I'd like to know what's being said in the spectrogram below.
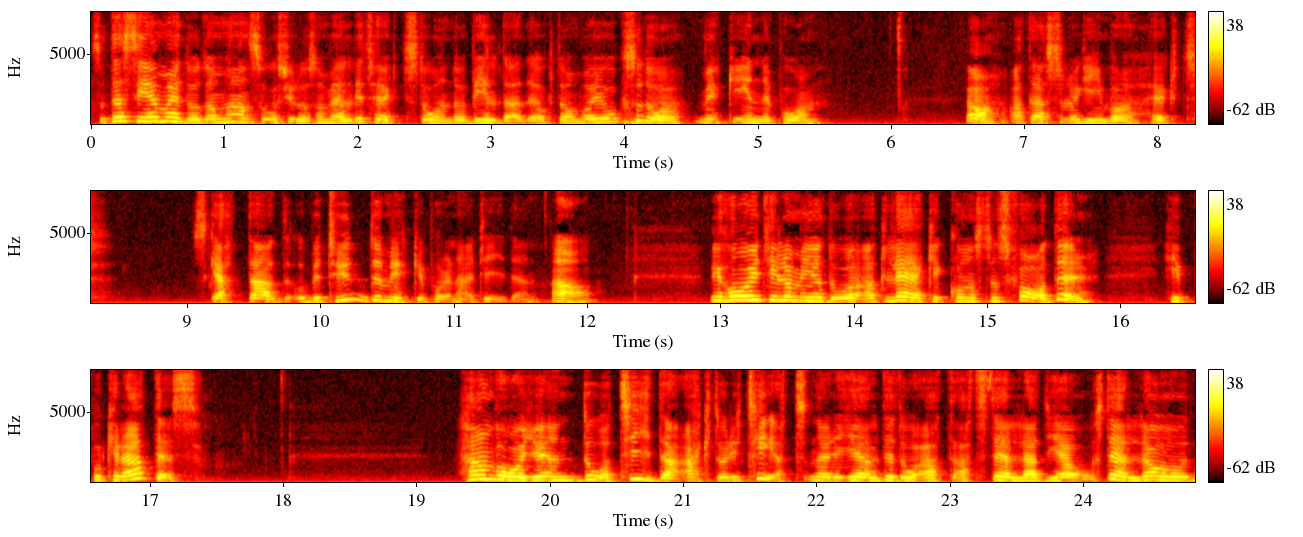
Så där ser man ju då, de ansågs ju då som väldigt högt stående och bildade och de var ju också då mycket inne på ja, att astrologin var högt skattad och betydde mycket på den här tiden. Ja. Vi har ju till och med då att läkekonstens fader, Hippokrates, han var ju en dåtida auktoritet när det gällde då att, att ställa, ställa och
